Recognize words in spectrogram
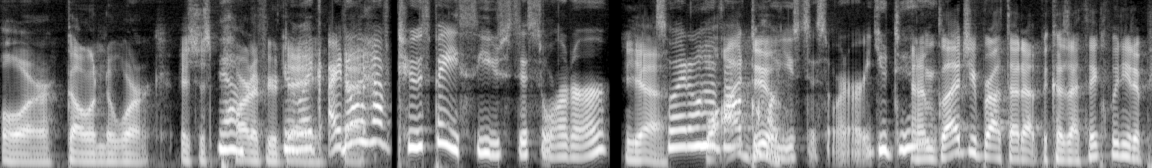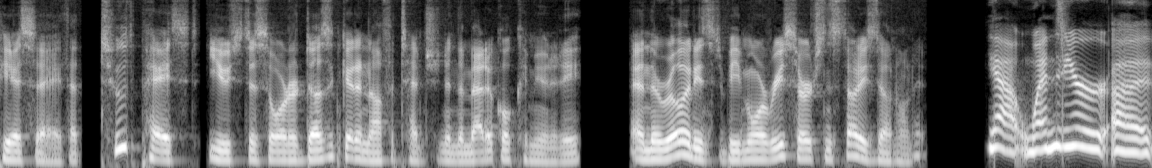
or going to work is just Yeah. part of your You're day. like, I don't have toothpaste use disorder, yeah. so I don't have Well, I alcohol do. use disorder. You do. And I'm glad you brought that up because I think we need a PSA that toothpaste use disorder doesn't get enough attention in the medical community, and there really needs to be more research and studies done on it. Yeah, when's your uh,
